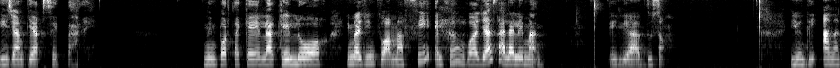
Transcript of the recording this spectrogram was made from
Et Jean-Pierre, c'est pareil. N'importe quelle, à quelle heure. Imagine-toi, ma fille, elle fait un voyage à l'Allemagne il y a 12 ans. Et on dit, Anna,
